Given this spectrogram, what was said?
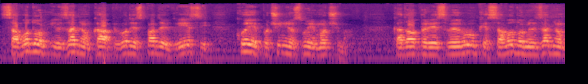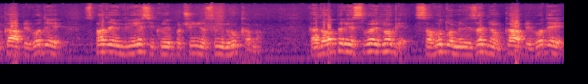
sa vodom ili zadnjom kapi vode spadaju grijesi koje je počinio svojim očima. Kada opere svoje ruke sa vodom ili zadnjom kapi vode spadaju grijesi koje je počinio svojim rukama. Kada opere svoje noge sa vodom ili zadnjom kapi vode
